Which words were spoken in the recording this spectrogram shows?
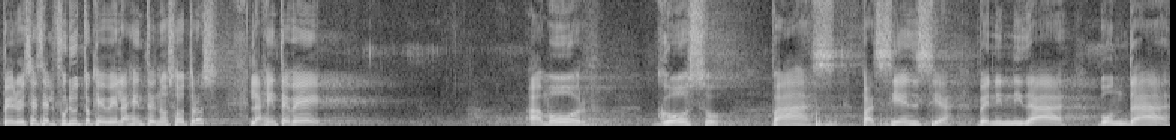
Pero ese es el fruto que ve la gente en nosotros. La gente ve amor, gozo, paz, paciencia, benignidad, bondad,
